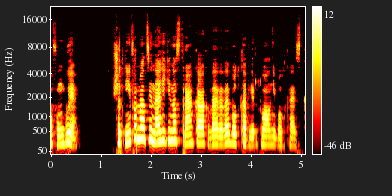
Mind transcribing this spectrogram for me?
to funguje. Všetky informácie nájdete na stránkach www.virtualne.sk.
